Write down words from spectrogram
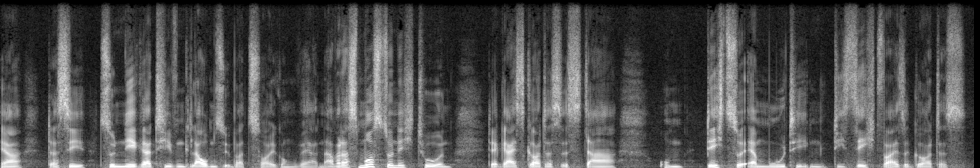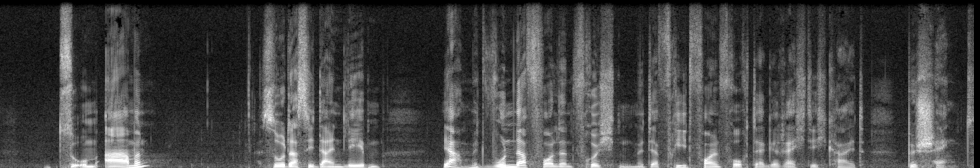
ja, dass sie zu negativen Glaubensüberzeugungen werden. Aber das musst du nicht tun. Der Geist Gottes ist da, um dich zu ermutigen, die Sichtweise Gottes zu umarmen, so dass sie dein Leben ja, mit wundervollen Früchten, mit der friedvollen Frucht der Gerechtigkeit beschenkt.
